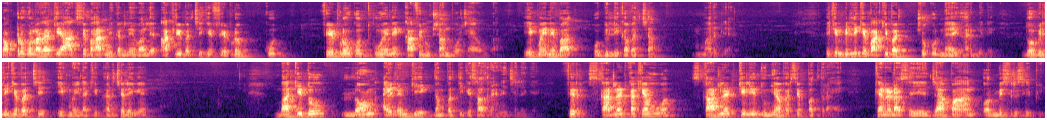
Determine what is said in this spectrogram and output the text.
डॉक्टरों को लगा कि आग से बाहर निकलने वाले आखिरी बच्चे के फेफड़ों को फेफड़ों को धुएँ ने काफ़ी नुकसान पहुँचाया होगा। एक महीने बाद वो बिल्ली का बच्चा मर गया। लेकिन बिल्ली के बाकी बच्चों को नए घर मिले। दो बिल्ली के बच्चे, एक महिला के घर चले गए। बाकी दो लॉन्ग आइलैंड की एक दंपत्ति के साथ रहने चले गए। फिर स्कारलेट का क्या हुआ? स्कारलेट के लिए दुनिया भर से पत्र आए। कनाडा से, जापान और मिस्र से भी।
